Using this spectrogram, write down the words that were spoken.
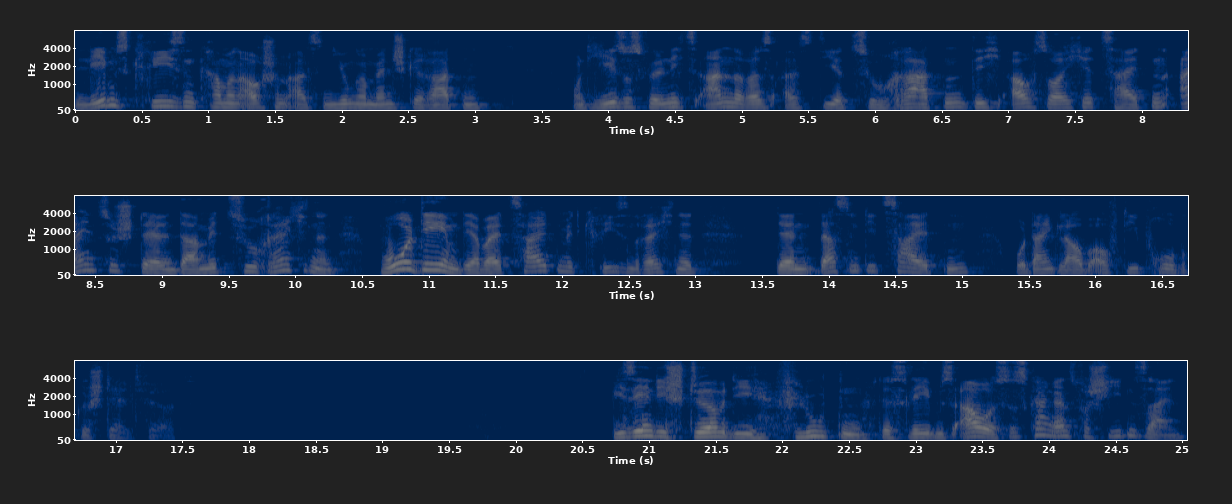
In Lebenskrisen kann man auch schon als ein junger Mensch geraten. Und Jesus will nichts anderes, als dir zu raten, dich auf solche Zeiten einzustellen, damit zu rechnen. Wohl dem, der bei Zeiten mit Krisen rechnet, denn das sind die Zeiten, wo dein Glaube auf die Probe gestellt wird. Wie sehen die Stürme, die Fluten des Lebens aus? Das kann ganz verschieden sein.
